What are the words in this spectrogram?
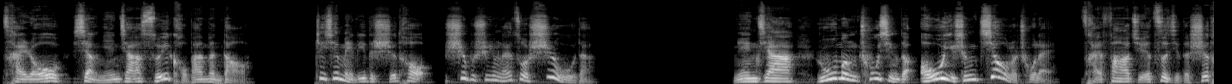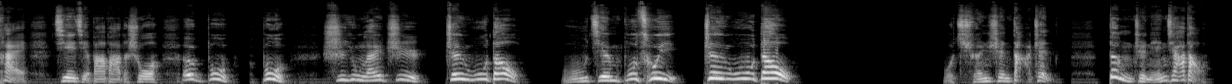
彩柔向年家随口般问道：“这些美丽的石头是不是用来做饰物的？”年家如梦初醒的“哦”一声叫了出来。才发觉自己的失态，结结巴巴地说：“呃，不，不是用来治真乌刀，无坚不摧真乌刀。”我全身大震，瞪着年家道：“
